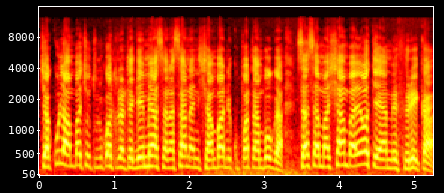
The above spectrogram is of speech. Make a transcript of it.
chakula ambacho tulikuwa tunategemea sana sana ni shambani kupata mboga, sasa mashamba yote yamefurika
